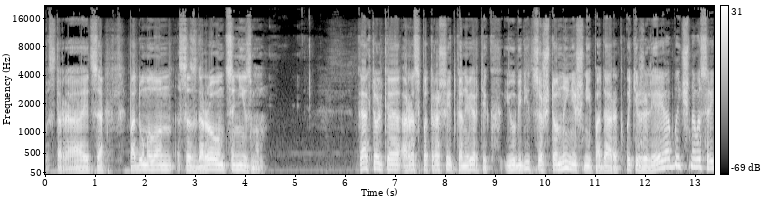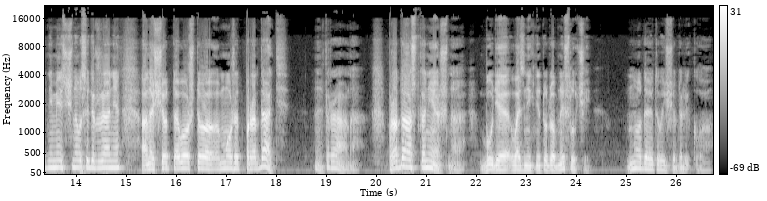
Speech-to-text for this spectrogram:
Постарается, подумал он со здоровым цинизмом. Как только распотрошит конвертик и убедится, что нынешний подарок потяжелее обычного среднемесячного содержания, а насчет того, что может продать, это рано. Продаст, конечно, будя возникнет удобный случай. Но до этого еще далеко.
